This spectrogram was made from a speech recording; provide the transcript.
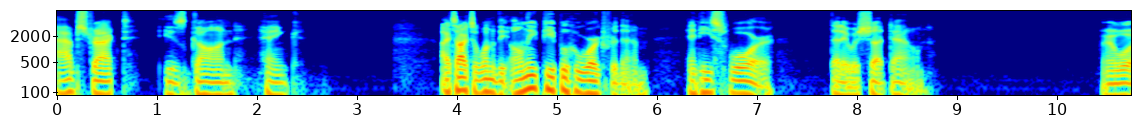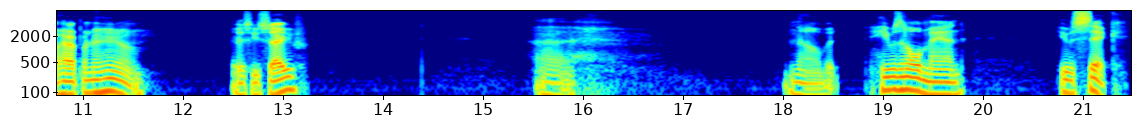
Abstract is gone, Hank. I talked to one of the only people who worked for them, and he swore that it was shut down. And what happened to him? Is he safe? Uh, no, but he was an old man. He was sick.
